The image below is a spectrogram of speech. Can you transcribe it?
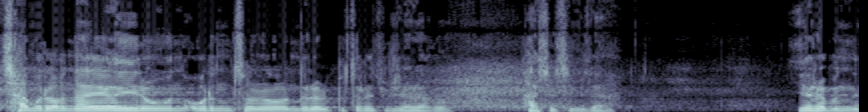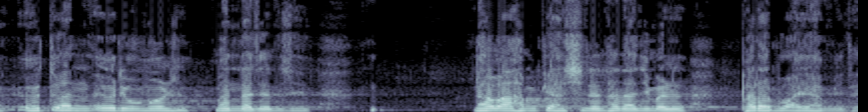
참으로 나의 의로운 오른손으로 너를 붙들어 주리라고 하셨습니다. 여러분 어떠한 어려움을 만나든지 나와 함께 하시는 하나님을 바라보아야 합니다.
